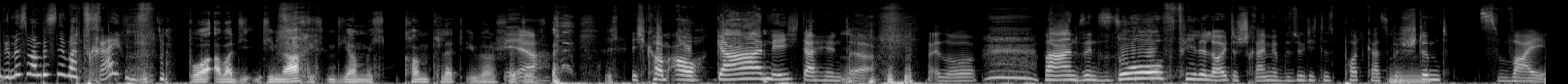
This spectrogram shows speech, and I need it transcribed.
wir müssen mal ein bisschen übertreiben. Boah, aber die, die Nachrichten, die haben mich komplett überschüttet. Ja. Ich komme auch gar nicht dahinter. Also, Wahnsinn. So viele Leute schreiben mir bezüglich des Podcasts. Mhm. Bestimmt zwei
